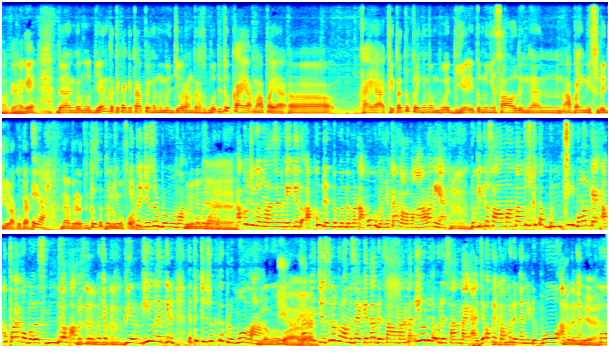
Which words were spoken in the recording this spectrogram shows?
Oke. Oke. Dan kemudian ketika kita pengen membenci orang tersebut itu kayak apa ya? eh, kayak kita tuh pengen membuat dia itu menyesal dengan apa yang sudah dia lakukan. Iya. Nah, berarti itu Setuju. belum move on. Itu justru belum move on. Belum move on. Aku juga ngerasain kayak gitu. Aku dan teman-teman aku kebanyakan kalau pengalaman ya, begitu sama mantan terus kita benci banget kayak aku pokoknya mau balas dendam apa segala macam biar dia lihat gini. Itu justru kita belum move on. Belum move Iya, on. iya. Tapi justru kalau misalnya kita udah sama mantan, ya udah udah santai aja. Oke, kamu dengan hidupmu, aku dengan Iya. hidupku.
